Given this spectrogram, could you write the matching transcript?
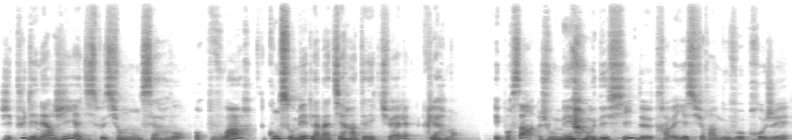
J'ai plus d'énergie à disposition de mon cerveau pour pouvoir consommer de la matière intellectuelle clairement. Et pour ça, je vous mets au défi de travailler sur un nouveau projet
